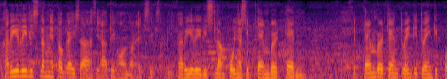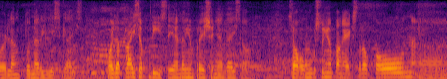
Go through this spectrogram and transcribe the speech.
Kari-release lang nito guys ha, si ating Honor X6B. Kari-release lang po niya September 10. September 10, 2024 lang to na-release guys. For the price of this, ayan lang yung presyo niya guys. Oh. So kung gusto niyo pang extra phone, ah,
